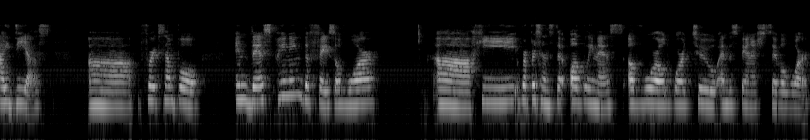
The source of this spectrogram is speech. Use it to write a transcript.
ideas. Uh, for example, in this painting, The Face of War, uh, he represents the ugliness of World War II and the Spanish Civil War.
